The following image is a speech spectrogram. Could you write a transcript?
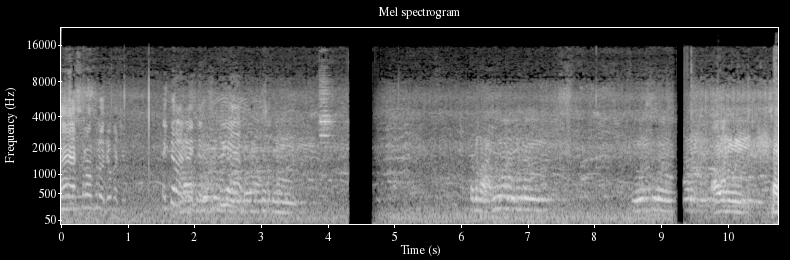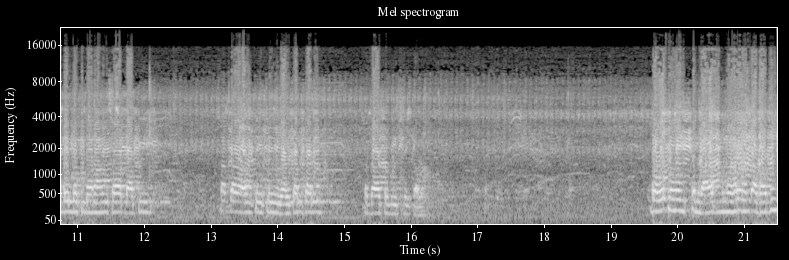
ਐਸ ਰੋਕ ਲੋ ਜੋ ਬੱਚੋ ਇੱਧਰ ਆ ਇੱਧਰ ਤੁਸੀਂ ਆ ਆਏ ਹੋਏ ਸਾਡੇ ਮੁੱਖ ਮਹਿਮਾਨ ਸਾਹਿਬ, ਬਾਕੀ ਸਭ ਦਾ ਆਉਣ ਤੇ ਇੱਥੇ ਵੈਲਕਮ ਕਰਨ। ਸਰਦਾਰ ਕੁਲਦੀਪ ਸਿੰਘ ਕਾਲਾ ਬਹੁਤ ਹੀ ਧੰਨਵਾਦ ਮਨੋਹਰ ਬਾਬਾ ਜੀ।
